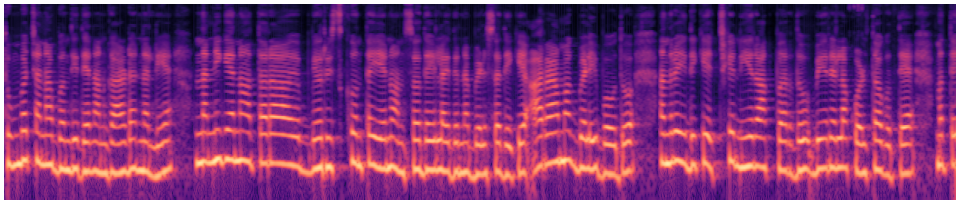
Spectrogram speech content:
ತುಂಬ ಚೆನ್ನಾಗಿ ಬಂದಿದೆ ನನ್ನ ಗಾರ್ಡನ್ನಲ್ಲಿ. ನನಗೇನೋ ಆ ಥರ ರಿಸ್ಕ್ ಅಂತ ಏನೂ ಅನಿಸೋದೇ ಇಲ್ಲ ಇದನ್ನು ಬೆಳೆಸೋದಕ್ಕೆ. ಆರಾಮಾಗಿ ಬೆಳಿಬೋದು. ಅಂದರೆ ಇದಕ್ಕೆ ಹೆಚ್ಚಿಗೆ ನೀರು ಹಾಕ್ಬಾರ್ದು. ಬೇರೆಲ್ಲ ಕೊಳ್ತಾಗುತ್ತೆ. ಮತ್ತು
